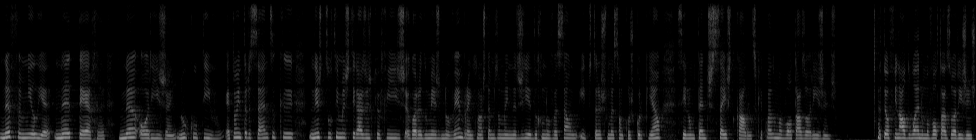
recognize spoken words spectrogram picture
na família, na terra, na origem, no cultivo. É tão interessante que nestas últimas tiragens que eu fiz agora do mês de novembro, em que nós temos uma energia de renovação e de transformação com o escorpião, saíram tantos seis de cálices, que é quase uma volta às origens. Até ao final do ano, uma volta às origens,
